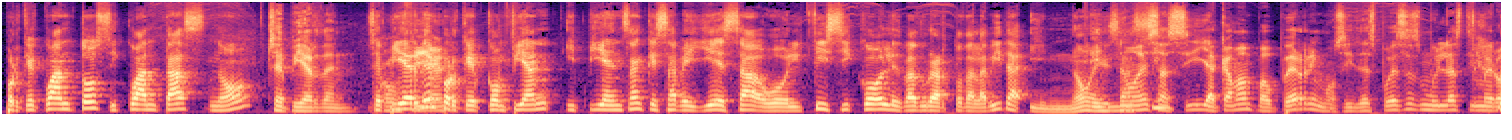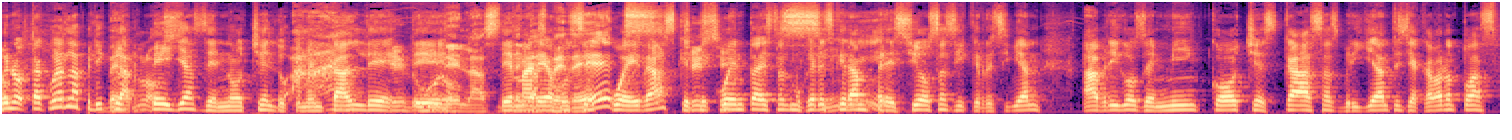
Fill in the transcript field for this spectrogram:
Porque cuántos y cuántas, ¿no? Se pierden. Se pierden porque confían y piensan que esa belleza o el físico les va a durar toda la vida. Y no Y es no así. es así, y acaban paupérrimos y después es muy lastimero. Bueno, ¿te acuerdas la película verlos. Bellas de Noche, el documental de, de. De las- de de María las José. Cuevas, que Sí, te sí. cuenta de estas mujeres que eran preciosas y que recibían abrigos de mil coches, casas brillantes y acabaron todas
